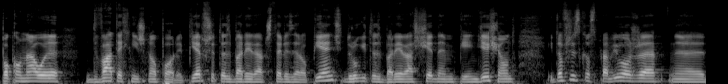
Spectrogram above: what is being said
pokonały dwa techniczne opory. Pierwszy to jest bariera 4,05, drugi to jest bariera 7,50 i to wszystko sprawiło, że e,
